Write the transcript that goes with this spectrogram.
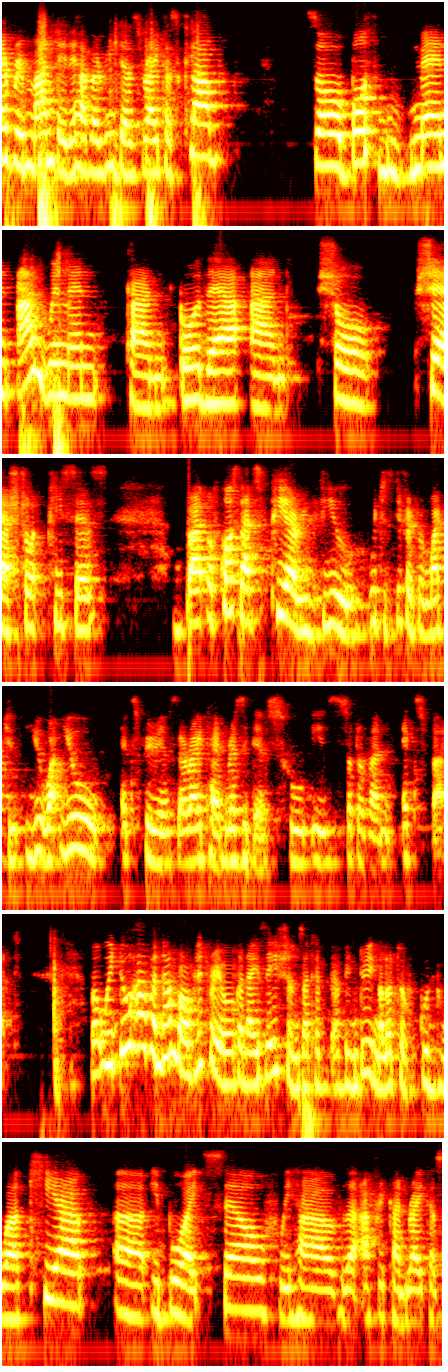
every Monday they have a readers writers club. So both men and women can go there and show share short pieces but of course, that's peer review, which is different from what you, you what you experience, the right in residence who is sort of an expert. But we do have a number of literary organizations that have, have been doing a lot of good work here. Uh, Ibua itself, we have the African Writers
